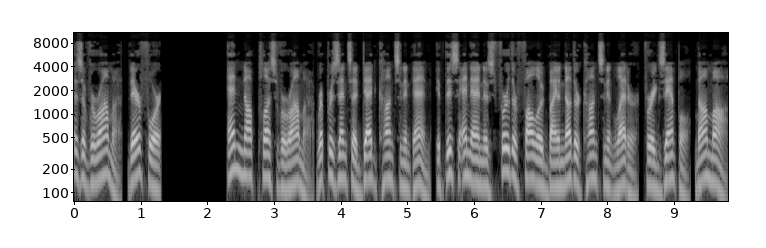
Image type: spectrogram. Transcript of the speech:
is a virama, therefore N na plus virama represents a dead consonant n. If this nn is further followed by another consonant letter, for example, ma ma,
